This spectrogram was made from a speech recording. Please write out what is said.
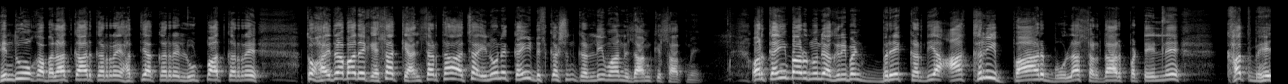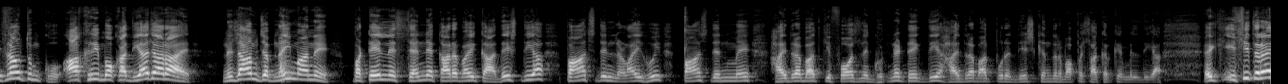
हिंदुओं का बलात्कार कर रहे, हत्या कर रहे, लूटपाट कर रहे तो हैदराबाद एक ऐसा कैंसर था। अच्छा इन्होंने कई डिस्कशन कर ली वहाँ निज़ाम के साथ में। और कई बार उन्होंने अग्रीमेंट ब्रेक कर दिया। आखिरी बार बोला सरदार पटेल ने खत भेज रहा हूँ तुमको। आखिरी मौका दिया जा रहा है। निज़ाम जब नहीं माने, पटेल ने सैन्य कार्रवाई का आदेश दिया। पाँच दिन लड़ाई हुई। पाँच दिन में हैदराबाद की फौज ने घुटने टेक दिए। हैदराबाद पूरे देश के अंदर वापस आकर के मिल दिया। इसी तरह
